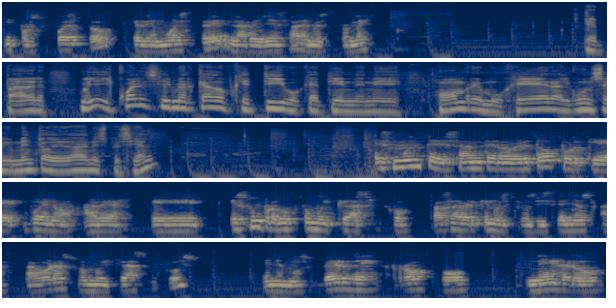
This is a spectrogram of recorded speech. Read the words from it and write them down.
y por supuesto que demuestre la belleza de nuestro México. Qué padre. Oye, ¿y cuál es el mercado objetivo que atienden? Eh, ¿Hombre, mujer, algún segmento de edad en especial? Es muy interesante, Roberto, porque, bueno, a ver, eh, es un producto muy clásico. Vas a ver que nuestros diseños hasta ahora son muy clásicos. Tenemos verde, rojo, negro,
